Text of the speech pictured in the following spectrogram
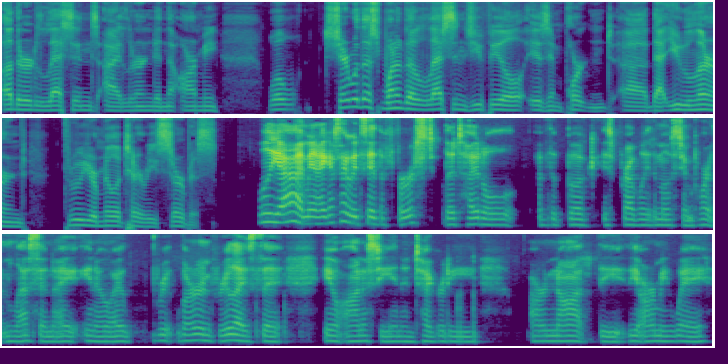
other lessons i learned in the army well share with us one of the lessons you feel is important uh, that you learned through your military service Well, yeah, I mean, I guess I would say the first, the title of the book is probably the most important lesson. I, you know, I re- learned, realized that, you know, honesty and integrity are not the the army way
